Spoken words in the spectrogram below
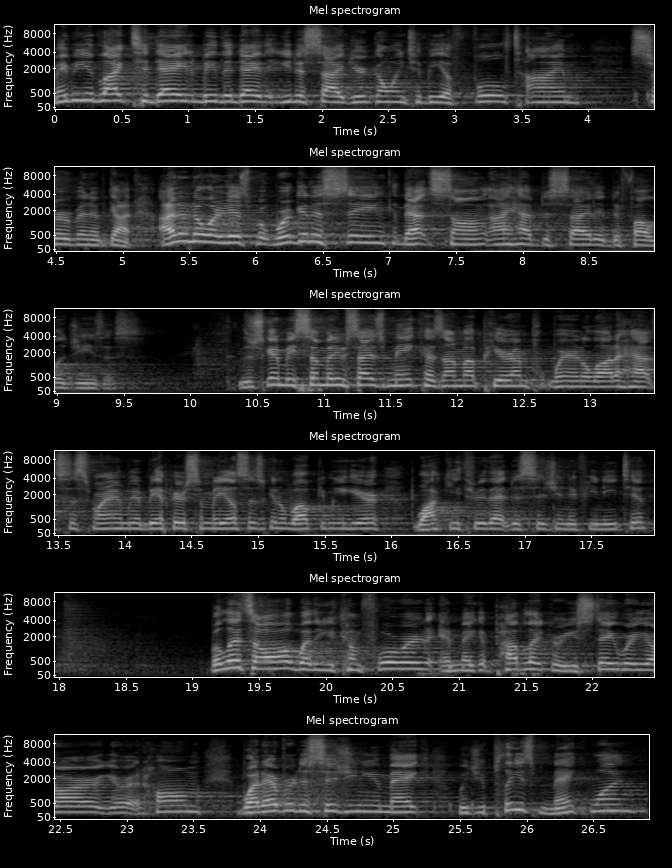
Maybe you'd like today to be the day that you decide you're going to be a full time servant of God. I don't know what it is, but we're going to sing that song, I Have Decided to Follow Jesus. There's going to be somebody besides me because I'm up here. I'm wearing a lot of hats this morning. I'm going to be up here. Somebody else is going to welcome you here, walk you through that decision if you need to. But let's all, whether you come forward and make it public or you stay where you are, you're at home, whatever decision you make, would you please make one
